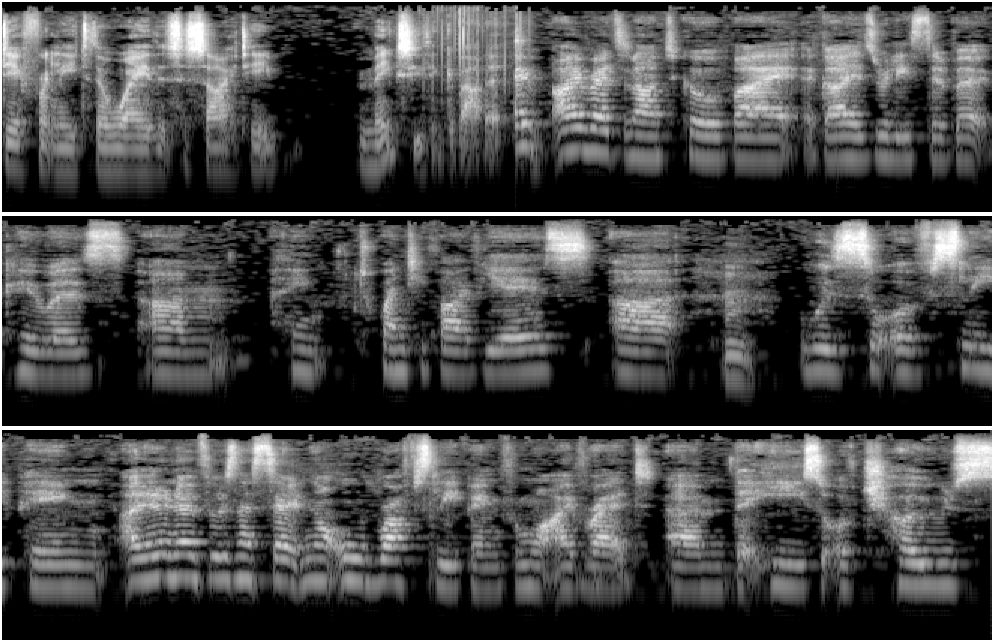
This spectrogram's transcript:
differently to the way that society makes you think about it. I, I read an article by a guy who's released a book who was, um, I think, 25 years, uh, Mm. was sort of sleeping. I don't know if it was necessarily not all rough sleeping from what I've read, um, that he sort of chose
